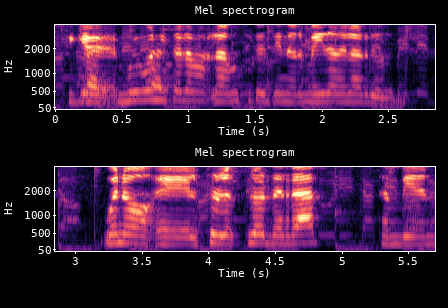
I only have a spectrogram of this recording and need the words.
Así que Claro. muy bonita la, la música que tiene Almeida de la Rhythm. Bueno, eh, el Flor de Rap también,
